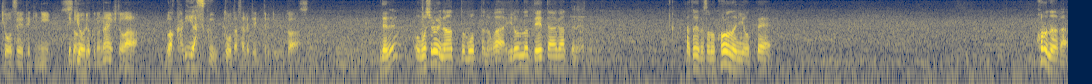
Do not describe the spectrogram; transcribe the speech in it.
強制的に適応力のない人は分かりやすく淘汰されていってるというか、でね面白いなと思ったのがいろんなデータがあってね。例えばそのコロナによってコロナが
